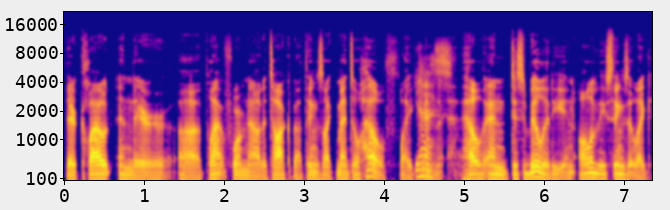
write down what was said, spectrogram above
their clout and their uh, platform now to talk about things like mental health, like yes. and health and disability, and all of these things that like.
